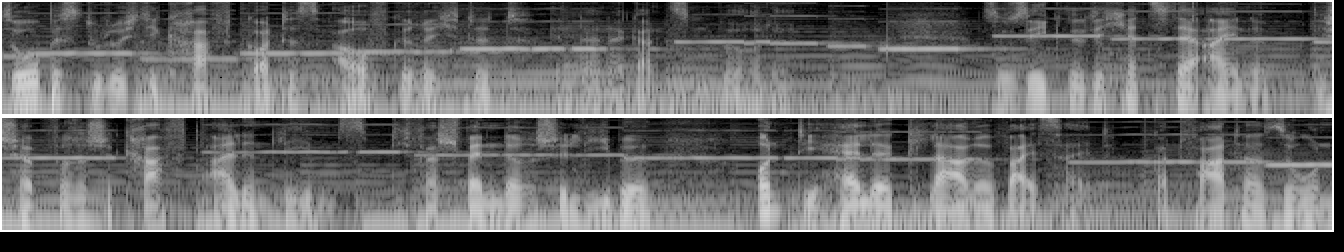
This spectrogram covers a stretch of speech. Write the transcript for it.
So bist du durch die Kraft Gottes aufgerichtet in deiner ganzen Würde. So segne dich jetzt der eine, die schöpferische Kraft allen Lebens, die verschwenderische Liebe und die helle, klare Weisheit, Gott Vater, Sohn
